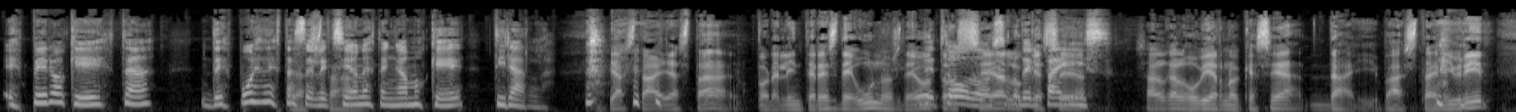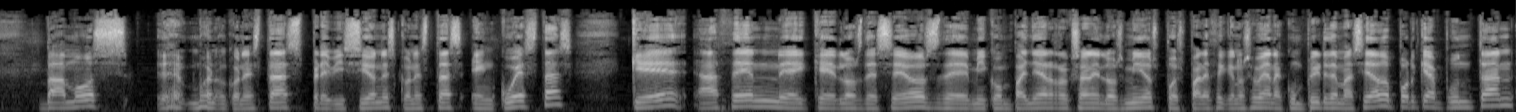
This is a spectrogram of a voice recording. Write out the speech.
Espero que esta, después de estas ya elecciones, está. tengamos que tirarla. Ya está, ya está. Por el interés de unos, de otros, de todos, sea lo del que país. sea. Salga el gobierno que sea, da y basta. En hibrid vamos bueno, con estas previsiones, con estas encuestas que hacen eh, que los deseos de mi compañera Roxana y los míos, pues parece que no se vayan a cumplir demasiado porque apuntan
